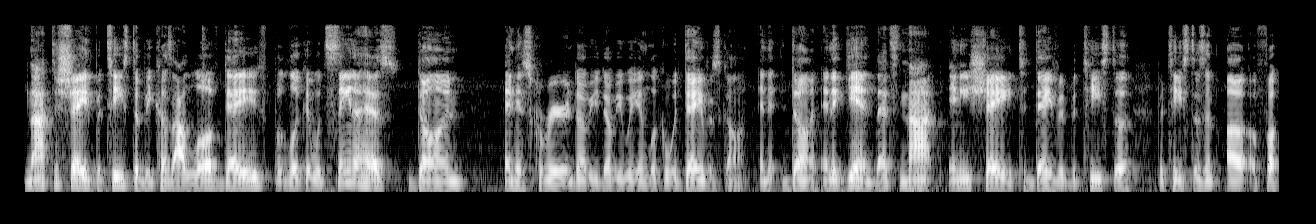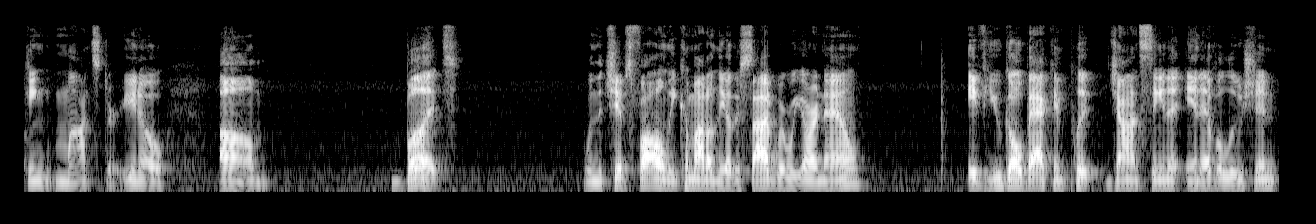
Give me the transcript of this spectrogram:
not to shade Batista because I love Dave, but look at what Cena has done in his career in WWE and look at what Dave has gone and done. And again, that's not any shade to David Batista. Batista's an, a, a fucking monster, you know. Um, but when the chips fall and we come out on the other side where we are now, if you go back and put John Cena in Evolution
